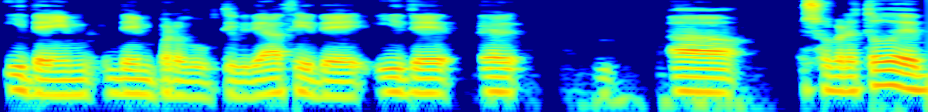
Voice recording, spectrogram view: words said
y de, improductividad y de, y de eh, ah, sobre todo de,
